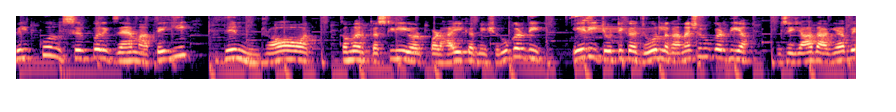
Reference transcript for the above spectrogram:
बिल्कुल सिर पर एग्ज़ाम आते ही दिन, रात कमर कसली और पढ़ाई करनी शुरू कर दी। एरी चोटी का ज़ोर लगाना शुरू कर दिया। उसे याद आ गया भाई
